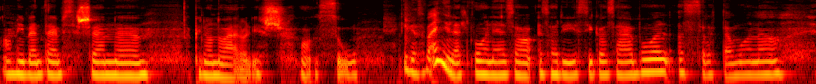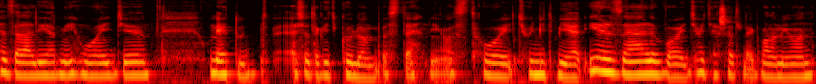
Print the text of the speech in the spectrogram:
amiben természetesen Pinot Noirról is van szó. Igazából ennyi lett volna ez a, ez a rész igazából. Azt szerettem volna ezzel elérni, hogy meg tud esetleg így különböztetni azt, hogy, hogy mit miért érzel, vagy hogy esetleg valami van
